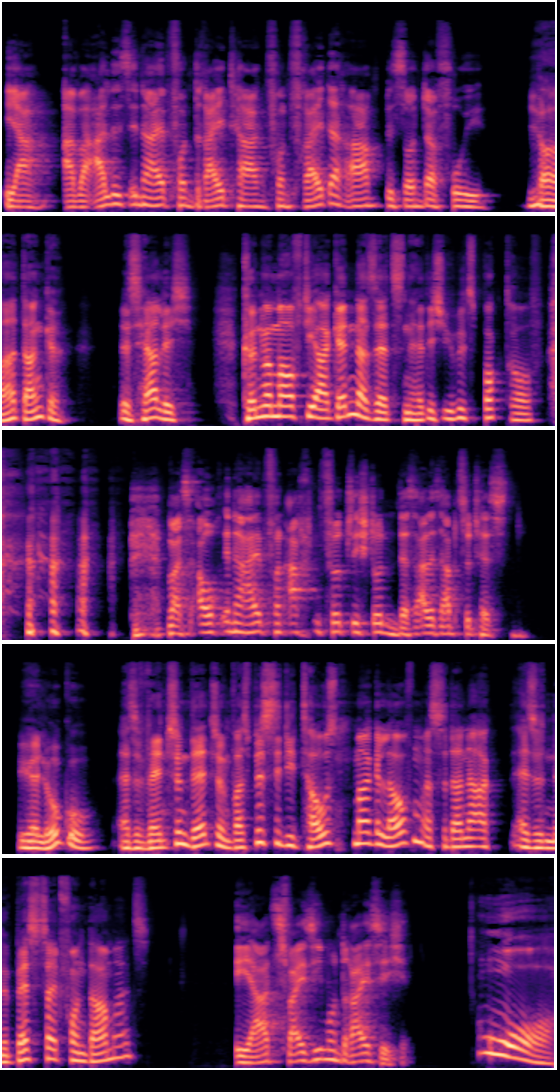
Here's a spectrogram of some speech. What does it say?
Ja, aber alles innerhalb von drei Tagen, von Freitagabend bis Sonntag früh. Ja, danke. Ist herrlich. Können wir mal auf die Agenda setzen, hätte ich übelst Bock drauf. Was auch innerhalb von 48 Stunden, das alles abzutesten. Ja, Logo. Also wenn schon, denn schon. Was bist du die 1000 Mal gelaufen? Hast du da eine, also eine Bestzeit von damals? Ja, 2,37. Oh,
